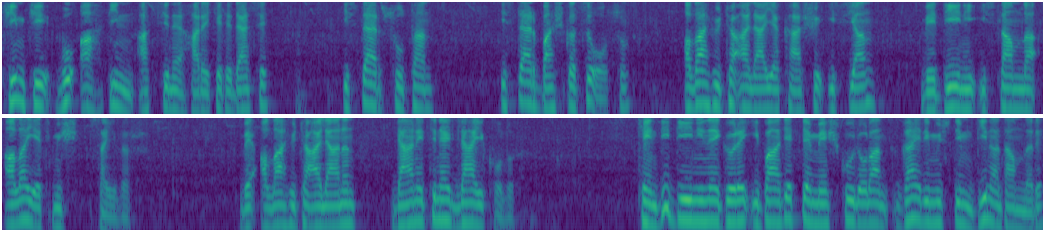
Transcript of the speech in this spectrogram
Kim ki bu ahdin aksine hareket ederse, ister sultan, ister başkası olsun, Allahü Teala'ya karşı isyan ve dini İslam'la alay etmiş sayılır. Ve Allahü Teala'nın lanetine layık olur. Kendi dinine göre ibadetle meşgul olan gayrimüslim din adamları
